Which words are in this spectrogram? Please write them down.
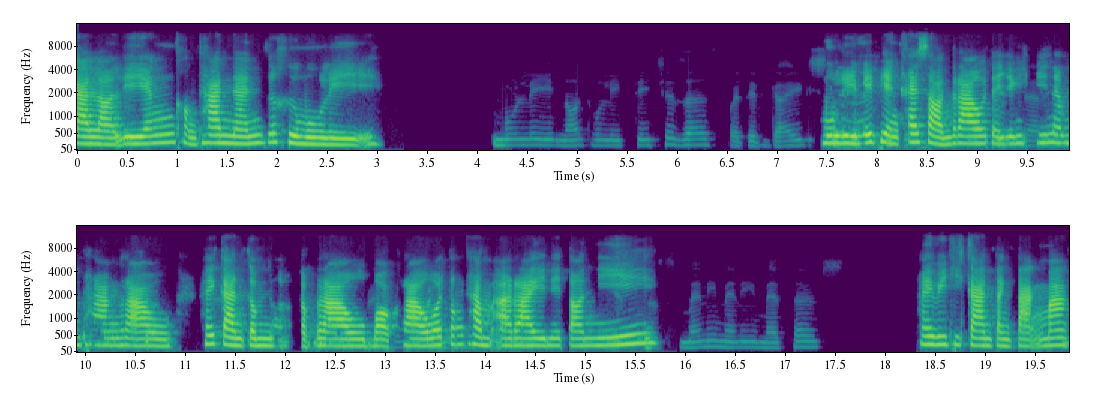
การหล่อเลี้ยงของท่านนั้นก็คือมูลี Murli not only teaches us, but it guides มูลี us. ไม่เพียงแค่สอนเราแต่ยังชี้นำทางเรา ให้การกำหนดกับเราบอกเราว่าต้องทำอะไรในตอนนี้ ให้วิธีการต่างๆมาก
